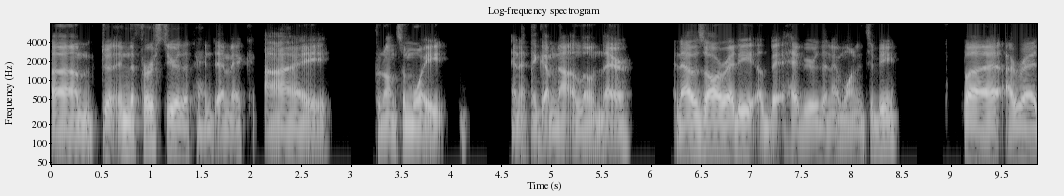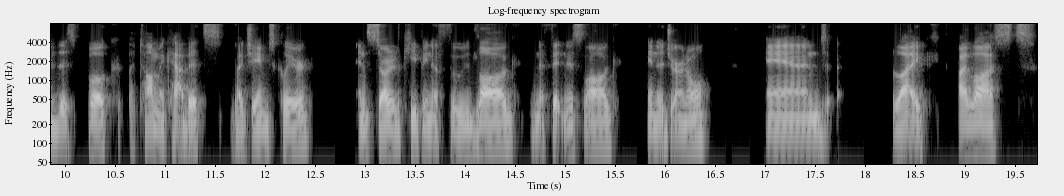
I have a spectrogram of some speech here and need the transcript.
Um, in the first year of the pandemic, I put on some weight, and I think I'm not alone there. And I was already a bit heavier than I wanted to be. But I read this book, Atomic Habits by James Clear, and started keeping a food log and a fitness log in a journal. And like I lost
